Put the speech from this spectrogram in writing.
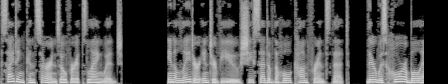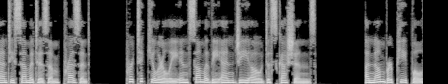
citing concerns over its language. In a later interview she said of the whole conference that, "...there was horrible antisemitism present particularly in some of the NGO discussions. A number people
